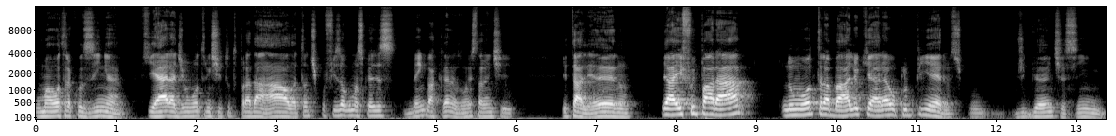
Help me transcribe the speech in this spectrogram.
uma outra cozinha que era de um outro instituto para dar aula. Então, tipo, fiz algumas coisas bem bacanas, um restaurante italiano. E aí fui parar num outro trabalho que era o Clube Pinheiros, tipo, gigante, assim,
